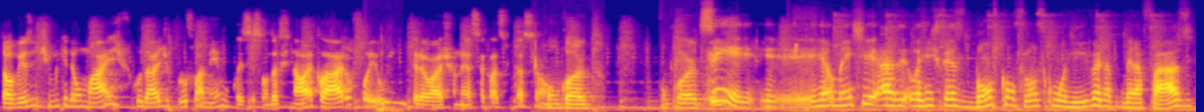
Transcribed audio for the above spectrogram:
talvez o time que deu mais dificuldade para o Flamengo, com exceção da final, é claro, foi o Inter, eu acho, nessa classificação. Concordo. Concordo. Sim, realmente a, a gente fez bons confrontos com o River na primeira fase,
